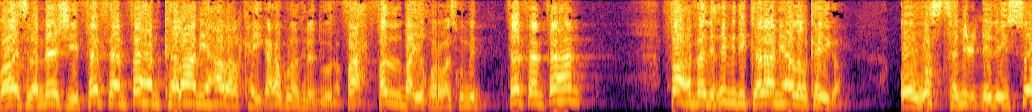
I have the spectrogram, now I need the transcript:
waa isla meeshii fafham faham kalaami hadalkayga. Waxba kuma kala duwano. Faxfad baa ii qora isku mid. Fafham faham faxfad xifdi kalaami hadalkayga. Oo wastamic dhegayso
